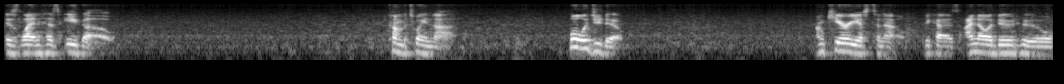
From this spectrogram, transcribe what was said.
is letting his ego come between that. What would you do? I'm curious to know because I know a dude who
